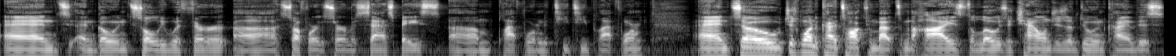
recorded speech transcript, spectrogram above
and and going solely with their uh, software as a service SaaS based um, platform, the TT platform. And so, just wanted to kind of talk to him about some of the highs, the lows, the challenges of doing kind of this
